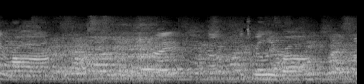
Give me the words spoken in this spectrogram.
really raw, right? It's really raw.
